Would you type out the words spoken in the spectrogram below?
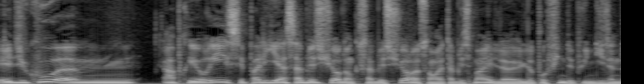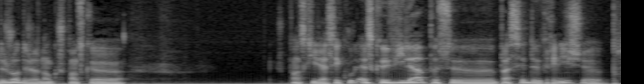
Et du coup, euh, a priori, c'est pas lié à sa blessure. Donc sa blessure, son rétablissement, il, le- il le peaufine depuis une dizaine de jours déjà. Donc je pense que je pense qu'il est assez cool. Est-ce que Villa peut se passer de Grealish? Euh, pff,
